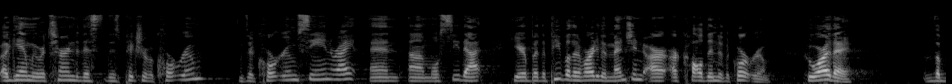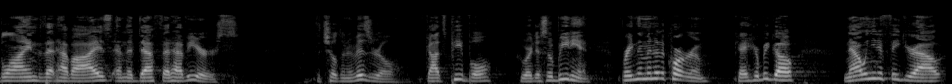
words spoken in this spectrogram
Again, we return to this, this picture of a courtroom. It's a courtroom scene, right? And um, we'll see that here. But the people that have already been mentioned are, are called into the courtroom. Who are they? The blind that have eyes and the deaf that have ears. The children of Israel, God's people who are disobedient. Bring them into the courtroom. Okay, here we go. Now we need to figure out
